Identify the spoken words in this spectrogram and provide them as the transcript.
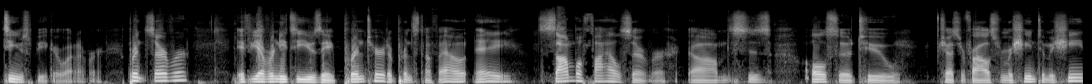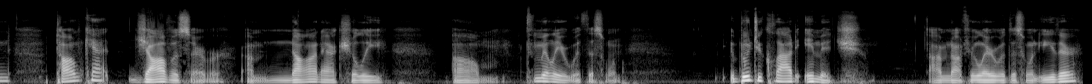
TeamSpeak or whatever. Print server. If you ever need to use a printer to print stuff out, hey, Samba file server. Um, this is also to transfer files from machine to machine. Tomcat Java server. I'm not actually um, familiar with this one. Ubuntu Cloud Image. I'm not familiar with this one either.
